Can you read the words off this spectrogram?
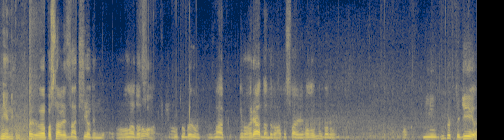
Ні, не круг. Е, Поставлять знак ще один головна дорога. Тут уберуть знак другорядна дорога, поставлять головну дорогу. І будуть тоді,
